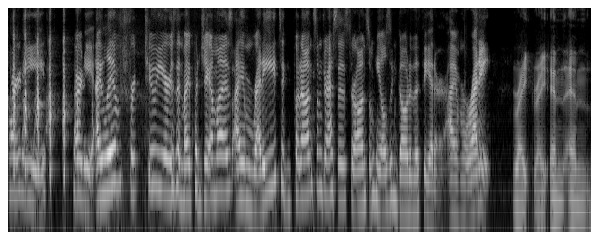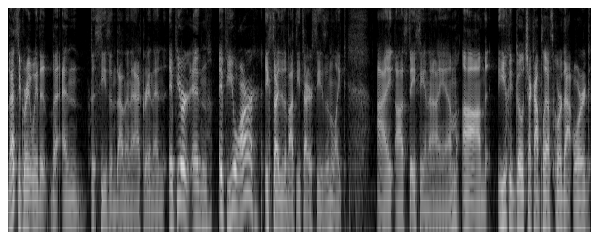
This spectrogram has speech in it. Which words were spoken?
Party. Party. I lived for two years in my pajamas. I am ready to put on some dresses, throw on some heels, and go to the theater. I am ready. Right, right, and and that's a great way to, to end the season down in Akron. And if you're in, if you are excited about the entire season, like I, uh, Stacy and I am, um, you could go check out playhousesquare.org.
